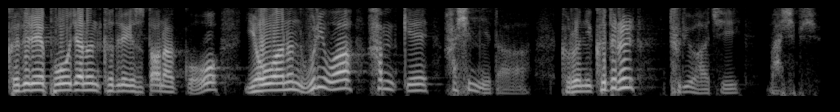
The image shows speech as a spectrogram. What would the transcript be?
그들의 보호자는 그들에게서 떠났고 여호와는 우리와 함께 하십니다. 그러니 그들을 두려워하지 마십시오.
